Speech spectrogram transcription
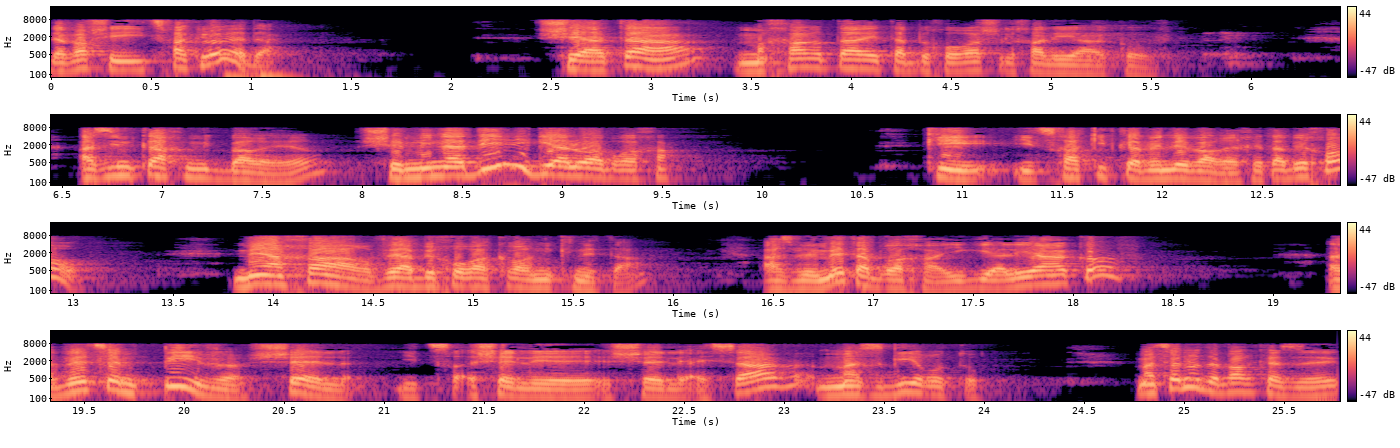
דבר שיצחק לא ידע, שאתה מכרת את הבכורה שלך ליעקב, אז אם כך מתברר שמן הדין הגיעה לו הברכה, כי יצחק התכוון לברך את הבכור. מאחר והבכורה כבר נקנתה, אז באמת הברכה הגיעה ליעקב. אז בעצם פיו של, עשיו מסגיר אותו. מצאנו דבר כזה,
